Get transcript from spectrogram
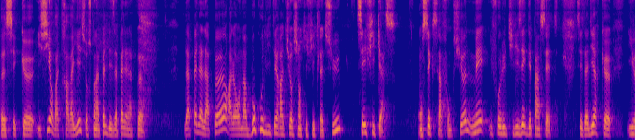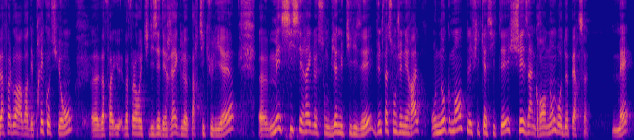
euh, c'est que ici on va travailler sur ce qu'on appelle des appels à la peur. L'appel à la peur, alors on a beaucoup de littérature scientifique là-dessus, c'est efficace on sait que ça fonctionne, mais il faut l'utiliser avec des pincettes. C'est-à-dire qu'il va falloir avoir des précautions, euh, il va, falloir utiliser des règles particulières, euh, mais si ces règles sont bien utilisées, d'une façon générale, on augmente l'efficacité chez un grand nombre de personnes. Mais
